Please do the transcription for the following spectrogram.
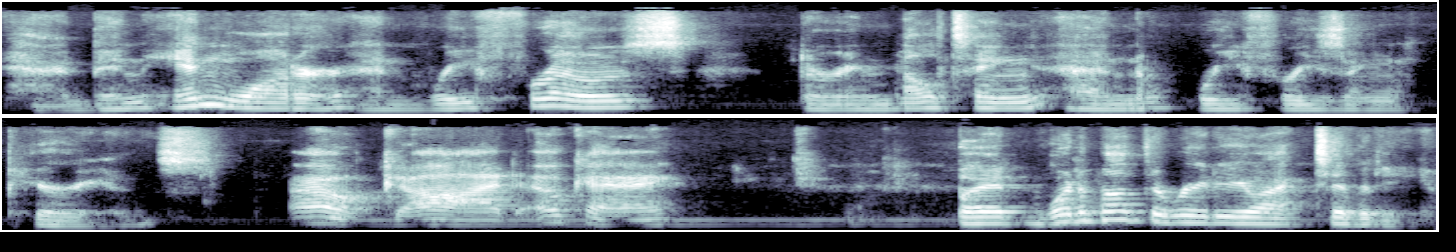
had been in water and refroze during melting and refreezing periods. Oh God. Okay. But what about the radioactivity?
